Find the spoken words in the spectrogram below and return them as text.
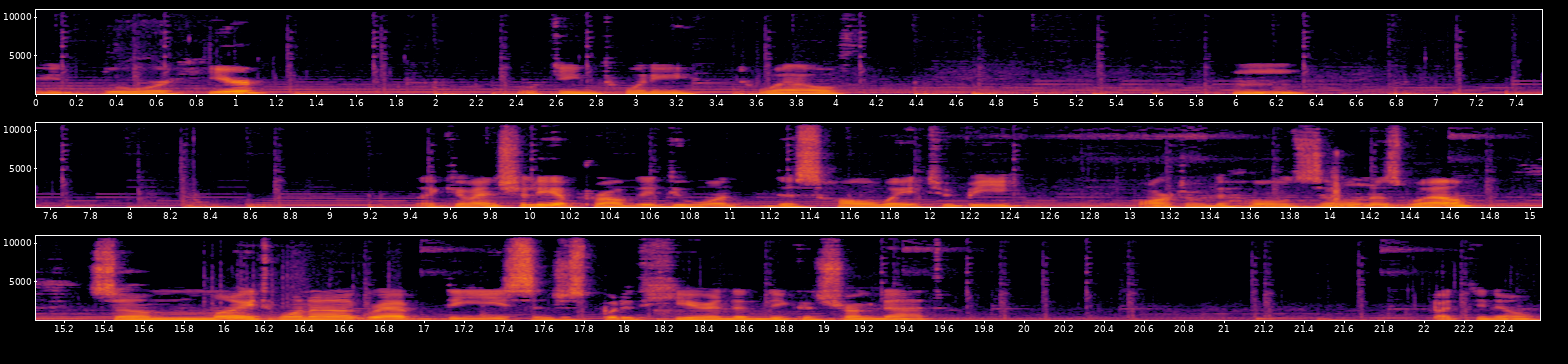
a door here. 14, 20, 12. Hmm. Like eventually I probably do want this hallway to be part of the whole zone as well. So might wanna grab these and just put it here and then deconstruct that. But you know,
